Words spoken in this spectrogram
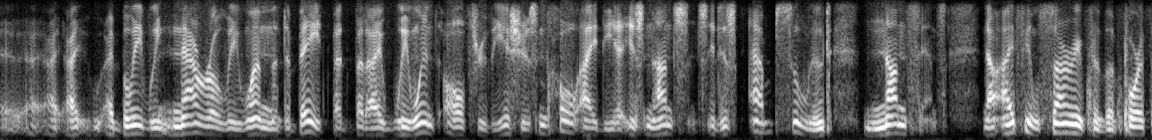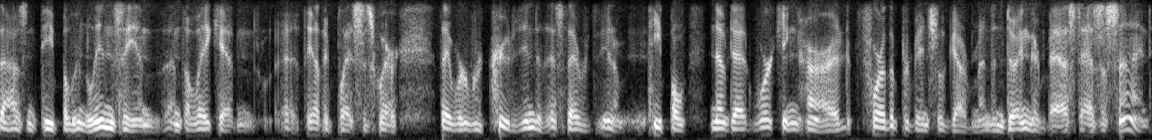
I, I, I believe we narrowly won the debate, but but I we went all through the issues, and the whole idea is nonsense. It is absolute nonsense. Now I feel sorry for the four thousand people in Lindsay and, and the Lakehead and uh, the other places where they were recruited into this. They're you know people no doubt working hard for the provincial government and doing their best as assigned,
